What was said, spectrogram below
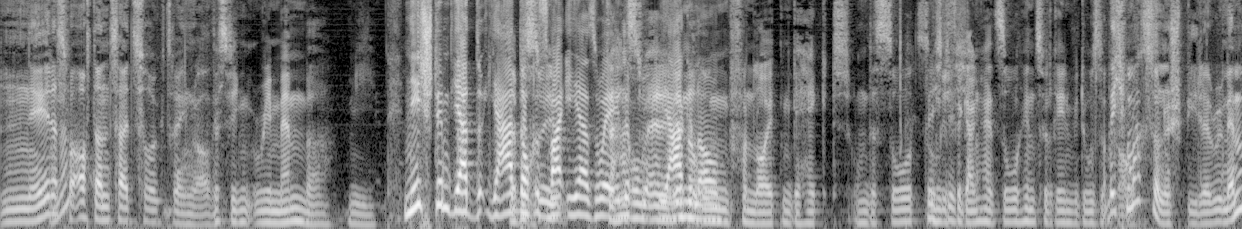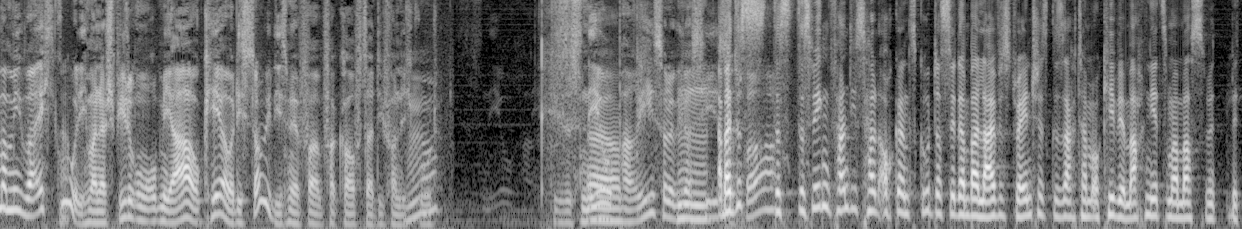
Nee, das war auch dann Zeit zurückdrehen, glaube ich. Deswegen Remember Me. Nee, stimmt, ja, ja doch, es in- war eher so Erinnerung. Du Ja, Erinnerungen genau. von Leuten gehackt, um das so, um die. Vergangenheit so hinzudrehen, wie du sie Aber ich mag so eine Spiele. Remember Me war echt gut. Ich meine, das Spiel drumherum, ja, okay, aber die Story, die es mir ver verkauft hat, die fand ich gut. Dieses Neo Ja. Paris oder wie das hieß. Aber das, das, deswegen fand ich es halt auch ganz gut, dass sie dann bei Life is Strange jetzt gesagt haben, okay, wir machen jetzt mal was mit, mit,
